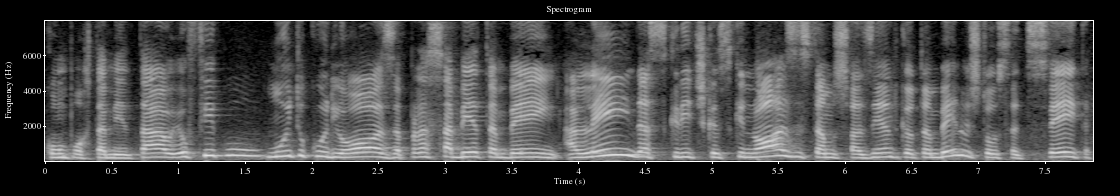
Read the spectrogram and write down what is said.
comportamental, eu fico muito curiosa para saber também, além das críticas que nós estamos fazendo, que eu também não estou satisfeita,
